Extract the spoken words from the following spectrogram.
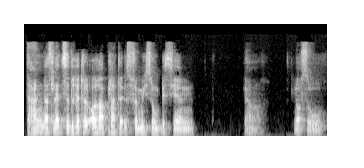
Dann das letzte Drittel eurer Platte ist für mich so ein bisschen, ja, noch so.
